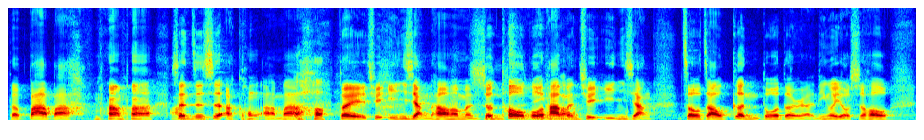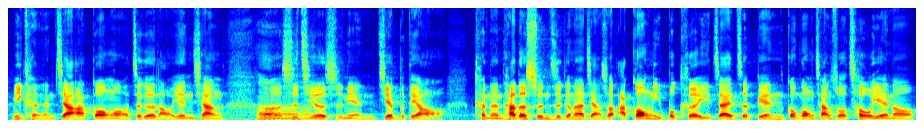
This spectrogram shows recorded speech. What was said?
的爸爸妈妈，甚至是阿公阿嬷，对，去影响到他们，就透过他们去影响周遭更多的人。因为有时候你可能叫阿公哦，这个老烟枪，呃，十几二十年戒不掉哦。可能他的孙子跟他讲说：“阿公，你不可以在这边公共场所抽烟哦。”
